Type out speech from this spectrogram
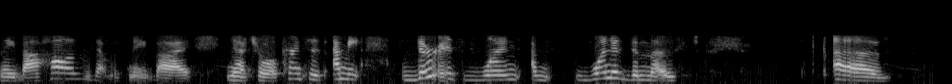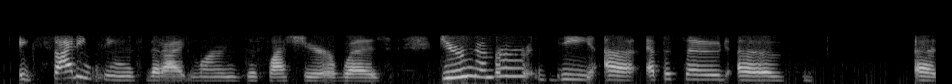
made by hogs. That was made by natural occurrences. I mean, there is one um, one of the most uh, exciting things that I learned this last year was. Do you remember the uh, episode of uh,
